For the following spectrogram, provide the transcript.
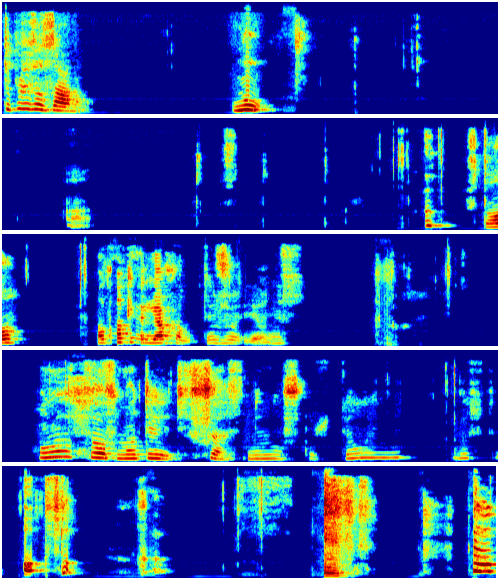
Теперь же заново. Ну. А. Что? А как я ехал? Ты же, я не... Ну все, смотрите, сейчас немножко сделаем. Быстрее. О, что? Как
